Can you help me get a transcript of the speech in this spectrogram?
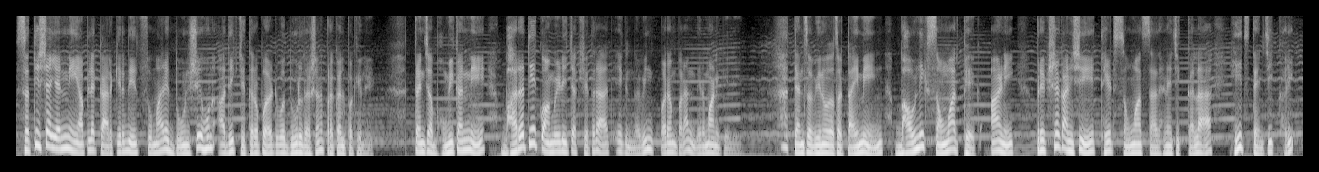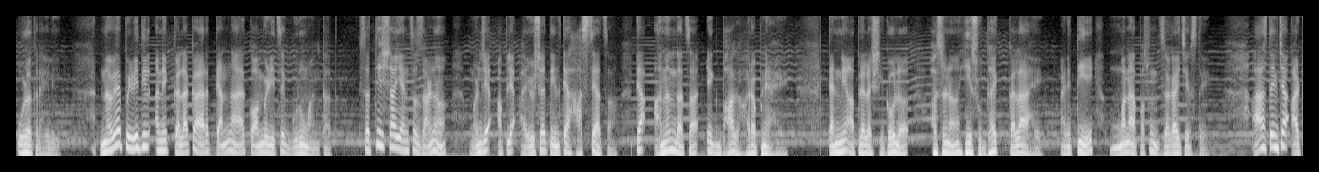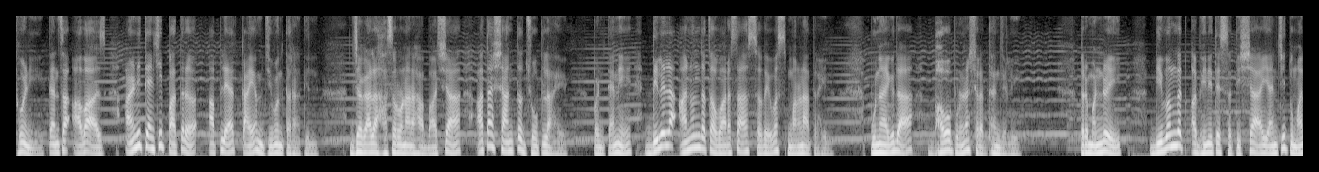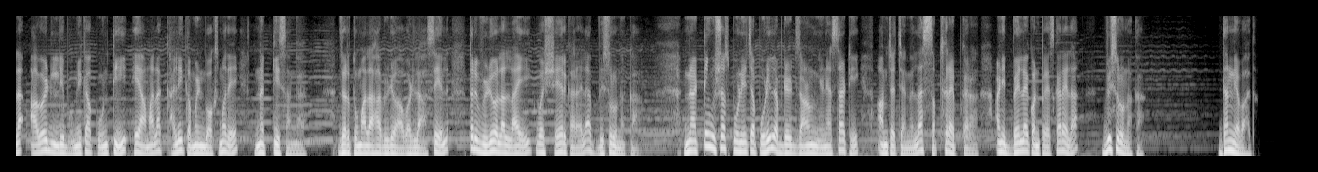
सतीशा यांनी आपल्या कारकिर्दीत सुमारे दोनशेहून अधिक चित्रपट व दूरदर्शन प्रकल्प केले. त्यांच्या भूमिकांनी भारतीय कॉमेडीच्या क्षेत्रात एक नवीन परंपरा निर्माण केली. त्यांचं विनोदाचं टायमिंग भावनिक संवाद फेक आणि प्रेक्षकांशी थेट संवाद साधण्याची कला हीच त्यांची खरी ओळख राहिली. नव्या पिढीतील अनेक कलाकार त्यांना कॉमेडीचे गुरु मानतात. सतीश शाह यांचं जाणं म्हणजे आपल्या आयुष्यातील त्या हास्याचा त्या आनंदाचा एक भाग हरपणे आहे. त्यांनी आपल्याला शिकवलं हसणं ही सुद्धा एक कला आहे. आणि ती मनापासून जगायची असते. आज त्यांच्या आठवणी त्यांचा आवाज आणि त्यांची पात्र आपल्यात कायम जिवंत राहतील. जगाला हसरवणारा हा बादशाह आता शांत झोपला आहे पण त्याने दिलेला आनंदाचा वारसा सदैव स्मरणात राहील. पुन्हा एकदा भावपूर्ण श्रद्धांजली. तर मंडळी दिवंगत अभिनेते सतीश शाह यांची तुम्हाला आवडलेली भूमिका कोणती हे आम्हाला खाली कमेंट बॉक्समध्ये नक्की सांगा. जर तुम्हाला हा व्हिडिओ आवडला असेल तर व्हिडिओला लाईक व शेअर करायला विसरू नका. नाट्यविश्वास पुणेच्या पुढील अपडेट जाणून घेण्यासाठी आमच्या चॅनलला सबस्क्राईब करा आणि बेल आयकॉन प्रेस करायला विसरू नका. धन्यवाद.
